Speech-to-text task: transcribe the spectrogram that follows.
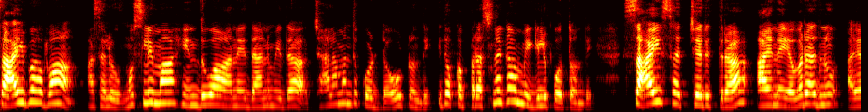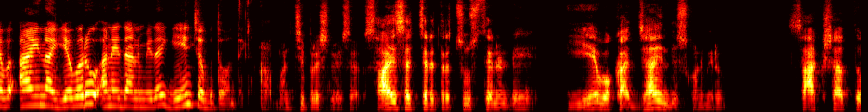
సాయిబాబా అసలు ముస్లిమా హిందువా అనే దాని మీద చాలా మందికి ఒక డౌట్ ఉంది. ఇది ఒక ప్రశ్నగా మిగిలిపోతుంది. సాయి సచ్చరిత్ర ఆయన ఎవరను ఆయన ఎవరు అనే దాని మీద ఏం చెబుతోంది? ఆ, మంచి ప్రశ్న వేశారు. సాయి సచ్చరిత్ర చూస్తేనండి ఏ ఒక అధ్యాయం తీసుకోండి మీరు. సాక్షాత్తు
